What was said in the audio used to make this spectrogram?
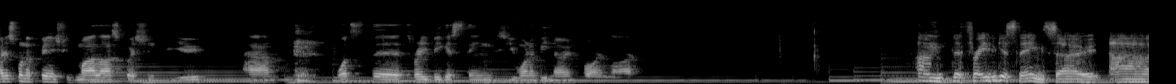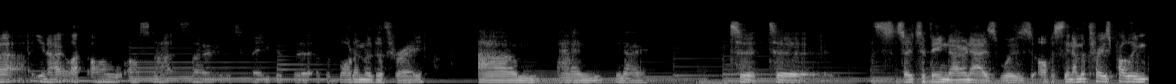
I just want to finish with my last question for you. Um, what's the three biggest things you want to be known for in life? Um, the three biggest things. So, uh, you know, like I'll, I'll start so speak at the at the bottom of the three um, and you know to to so to be known as was obviously number three is probably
